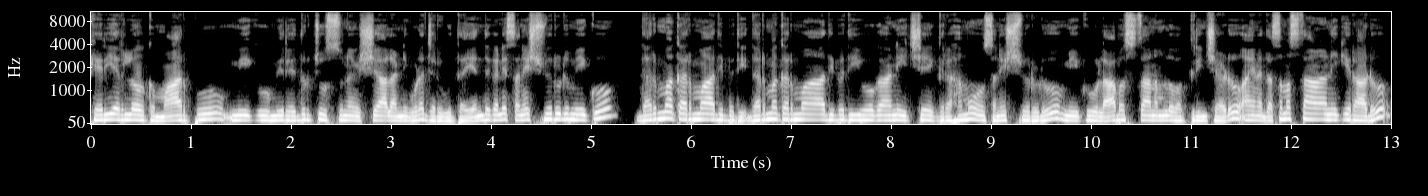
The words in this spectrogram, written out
కెరియర్లో ఒక మార్పు మీకు మీరు ఎదురు చూస్తున్న విషయాలన్నీ కూడా జరుగుతాయి. ఎందుకంటే శనీశ్వరుడు మీకు ధర్మ కర్మాధిపతి ధర్మ కర్మాధిపతి యోగాన్ని ఇచ్చే గ్రహము శనీశ్వరుడు మీకు లాభస్థానంలో వక్రించాడు. ఆయన దశమస్థానానికి రాడు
